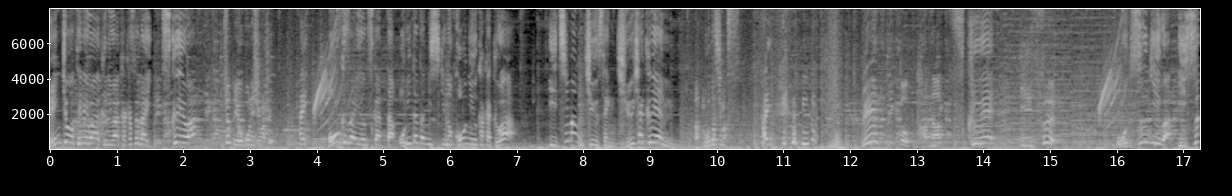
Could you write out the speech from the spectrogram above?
勉強テレワークには欠かせない。机は？ちょっと横にしましょう。はい。オーク材を使った折りたたみ式の購入価格は1万9900円。あ戻します。はい。ベッド棚机椅子。お次は椅子。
